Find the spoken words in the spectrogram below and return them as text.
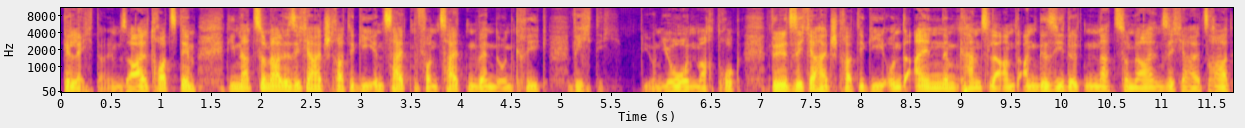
Gelächter im Saal. Trotzdem die nationale Sicherheitsstrategie in Zeiten von Zeitenwende und Krieg wichtig. Die Union macht Druck, will Sicherheitsstrategie und einen im Kanzleramt angesiedelten Nationalen Sicherheitsrat.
